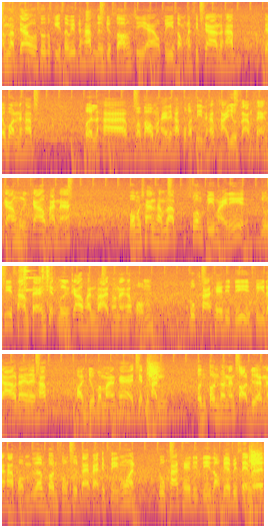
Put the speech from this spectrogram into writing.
สำหรับเจ้า Suzuki Swift นะครับ 1.2 GL ปี 2019 นะครับเซลบอลนะครับ เปิดราคาเบา ๆ มาให้เลยครับ ปกตินะครับ ขายอยู่ 399,000 นะ โปรโมชั่นสำหรับช่วงปีใหม่นี้อยู่ที่ 379,000 บาทเท่านั้นครับผมลูกค้าเครดิตดีฟรีดาวได้เลยครับ ผ่อนอยู่ประมาณแค่ 7,000 ต้นๆ เท่านั้นต่อเดือนนะครับผมเริ่มต้นสูงสุดได้ 84 งวด ลูกค้าเครดิตดี ดอกเบี้ยพิเศษไปเลย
